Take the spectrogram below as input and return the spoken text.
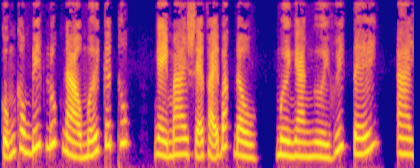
cũng không biết lúc nào mới kết thúc, ngày mai sẽ phải bắt đầu, 10.000 người huyết tế, ai?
